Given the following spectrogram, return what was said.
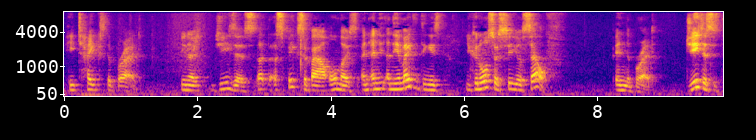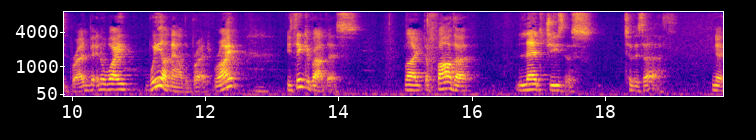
He takes the bread. You know, Jesus that, that speaks about almost, and, and, and the amazing thing is, you can also see yourself in the bread. Jesus is the bread, but in a way, we are now the bread, right? You think about this. Like the Father led Jesus to this earth. You know,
